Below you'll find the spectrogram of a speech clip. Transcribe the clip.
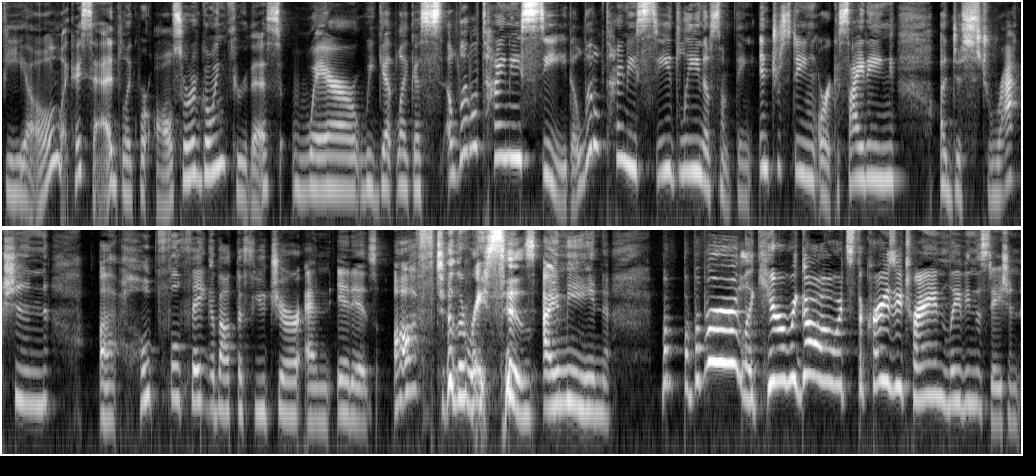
feel, like I said, like we're all sort of going through this where we get like a, a little tiny seed, a little tiny seedling of something interesting or exciting, a distraction, a hopeful thing about the future, and it is off to the races. I mean, like here we go. It's the crazy train leaving the station.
